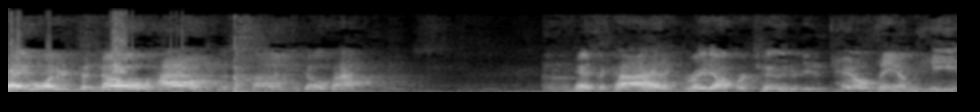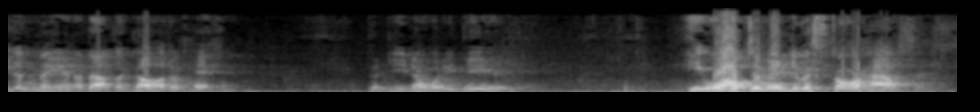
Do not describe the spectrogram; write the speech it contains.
They wanted to know how did the sun go backwards. And Hezekiah had a great opportunity to tell them heathen men about the God of heaven. But do you know what he did? He walked them into his storehouses,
